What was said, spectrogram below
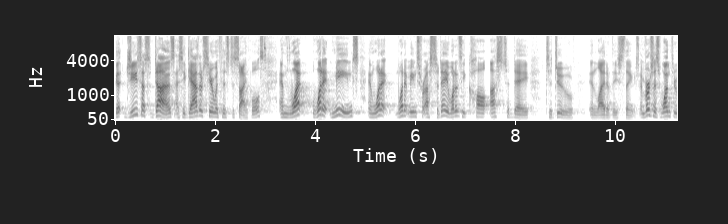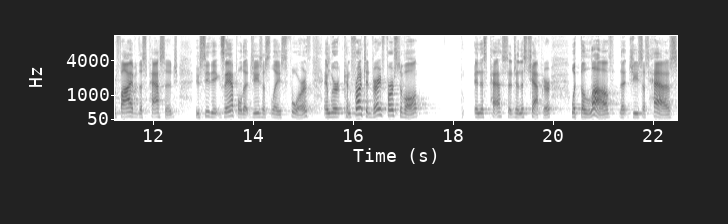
that Jesus does as he gathers here with his disciples and what, what it means and what it, what it means for us today. What does he call us today to do in light of these things? In verses 1 through 5 of this passage, you see the example that Jesus lays forth, and we're confronted very first of all in this passage, in this chapter, with the love that Jesus has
